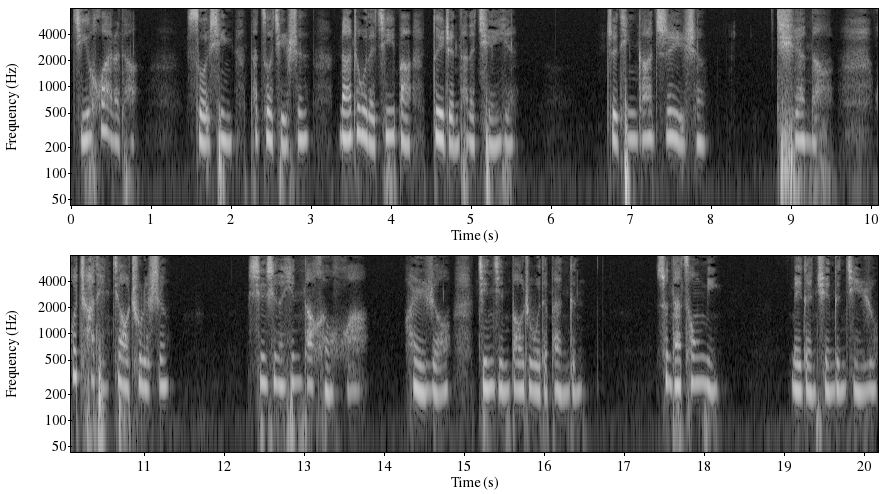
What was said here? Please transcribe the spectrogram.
急坏了他。索性他坐起身，拿着我的鸡巴对准他的前眼。只听“嘎吱”一声，天哪！我差点叫出了声。星星的阴道很滑，很柔，紧紧抱住我的半根。算他聪明，没敢全根进入，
